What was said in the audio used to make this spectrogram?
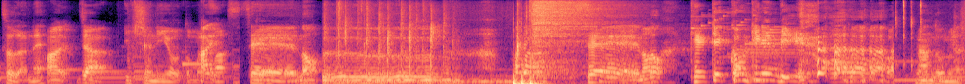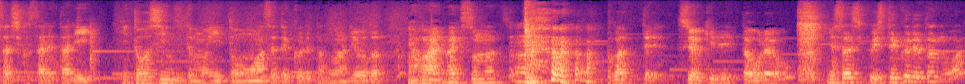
そうだね。はい。じゃあ、一緒に言おうと思います。はいせーの。せーの。結婚記念日 何度も優しくされたり、人を信じてもいいと思わせてくれたのは亮だった。やばい、泣きそうになっちゃう。奪って強気で言った俺を優しくしてくれたのは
